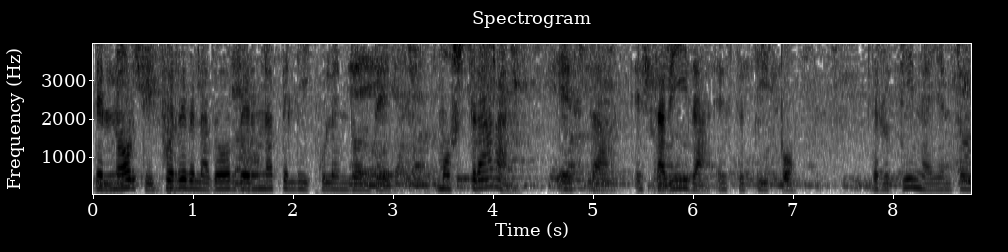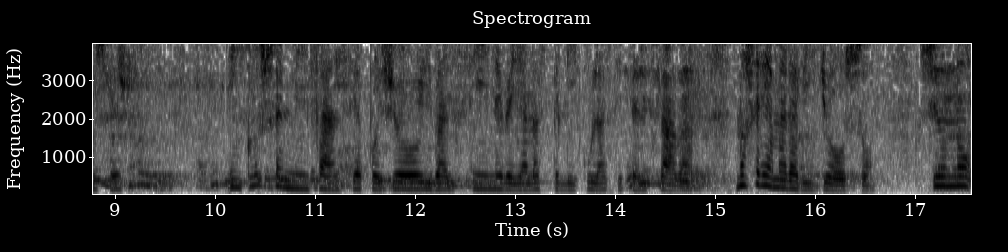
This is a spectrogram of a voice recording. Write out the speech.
del norte y fue revelador ver una película en donde mostraban esta, esta vida, este tipo de rutina y entonces incluso en mi infancia pues yo iba al cine, veía las películas y pensaba, ¿no sería maravilloso si uno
